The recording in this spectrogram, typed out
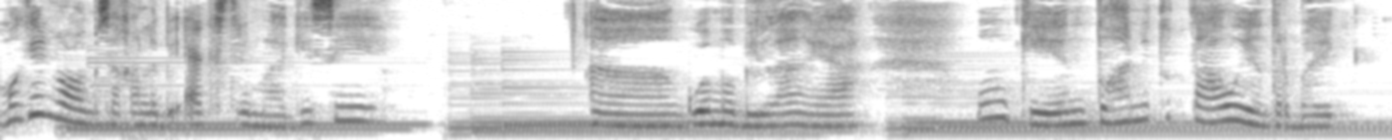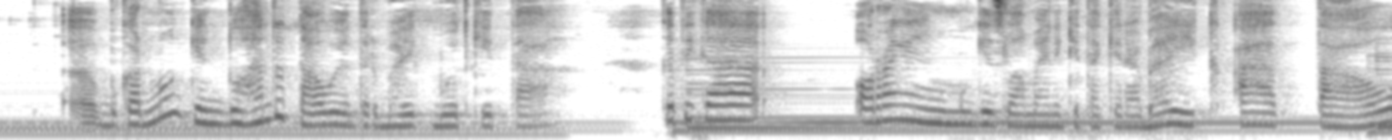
mungkin kalau misalkan lebih ekstrim lagi sih uh, gue mau bilang ya mungkin Tuhan itu tahu yang terbaik uh, bukan mungkin Tuhan tuh tahu yang terbaik buat kita ketika orang yang mungkin selama ini kita kira baik atau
